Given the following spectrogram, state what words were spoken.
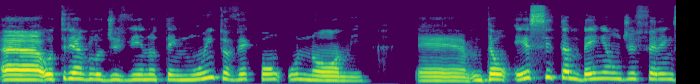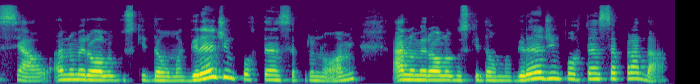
Uh, o Triângulo Divino tem muito a ver com o nome. É, então, esse também é um diferencial. Há numerólogos que dão uma grande importância para o nome, há numerólogos que dão uma grande importância para a data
